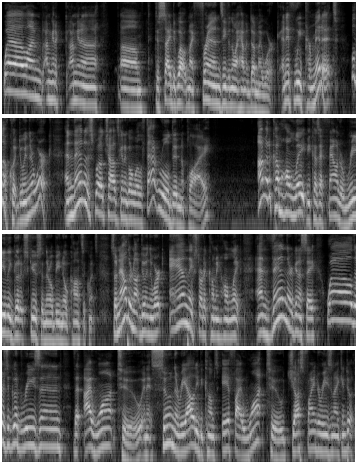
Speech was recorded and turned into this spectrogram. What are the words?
"Well, I'm I'm gonna I'm gonna um, decide to go out with my friends, even though I haven't done my work." And if we permit it, well, they'll quit doing their work. And then the spoiled child's to go, well, if that rule didn't apply, I'm going to come home late because I found a really good excuse and there will be no consequence. So now they're not doing the work and they've started coming home late. And then they're going to say, well, there's a good reason that I want to. And it soon the reality becomes if I want to, just find a reason I can do it.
